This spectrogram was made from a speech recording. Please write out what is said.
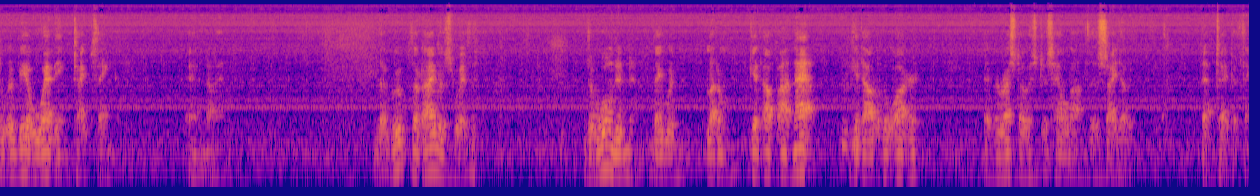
It would be a webbing type thing. And uh, the group that I was with, the wounded, they would let them get up on that, get out of the water, and the rest of us just held on to the side of it, that type of thing.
